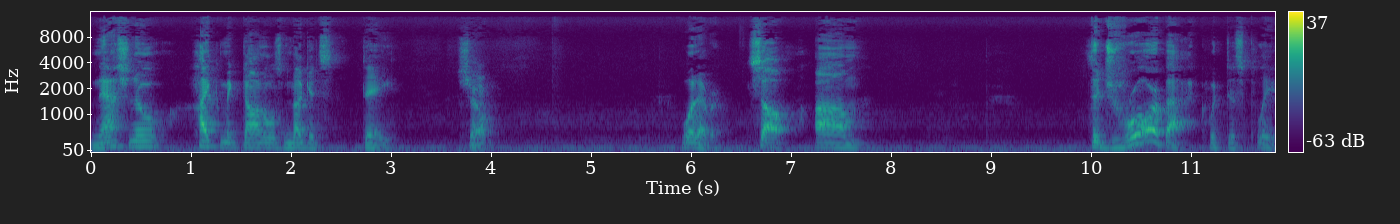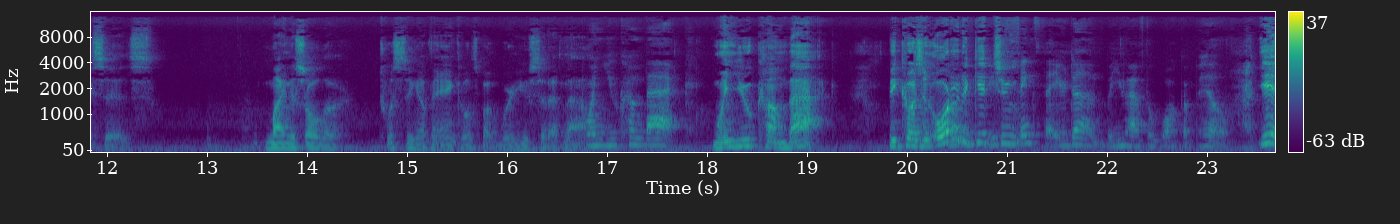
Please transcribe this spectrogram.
National Hike McDonald's Nuggets Day show. Yep. Whatever. So, um, the drawback with this place is, minus all the twisting of the ankles, but we're used to that now. When you come back, When you come back, because in order to get you to You think that you're done, but you have to walk uphill. Yeah,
